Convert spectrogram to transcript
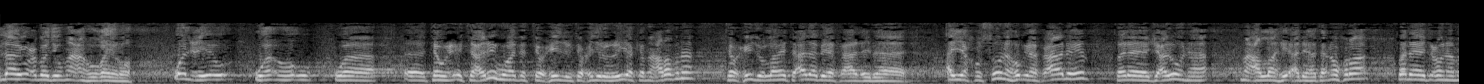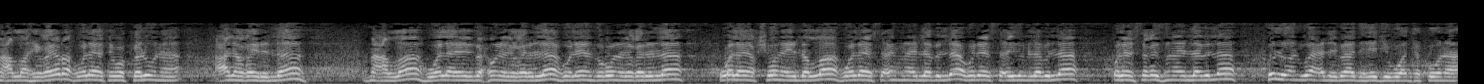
لا يعبد معه غيره. وتعريف هذا التوحيد وتوحيد الألوهية كما عرفنا توحيد الله تعالى بأفعال العباد. أن يخصونه بأفعالهم فلا يجعلون مع الله آلهة أخرى فلا يدعون مع الله غيره ولا يتوكلون على غير الله مع الله ولا يذبحون لغير الله ولا ينظرون لغير الله ولا يخشون إلا الله ولا يستعينون إلا بالله ولا يستعيذون إلا بالله ولا يستغيثون إلا بالله. كل أنواع العبادة يجب أن تكون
